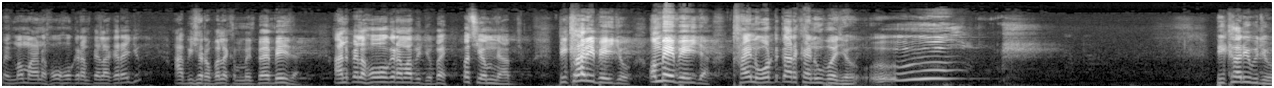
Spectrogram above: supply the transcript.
મેં મામા, આને સો સો ગ્રામ પહેલાં કરાવી દો આ બિચારો ભલે મેં ભાઈ બે જા. આને પહેલાં સો ગ્રામ આપી દો ભાઈ, પછી અમને આપજો. ભિખારી બેહી અમે બેહી જા ખાઈને ઓટકાર ખાઈને ઊભા જાઓ. ભિખારી બજો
